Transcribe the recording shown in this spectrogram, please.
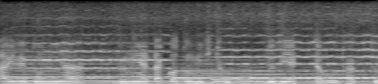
আই রে দুনিয়া দুনিয়াটা কত নিষ্ঠুর যদি একটা বউ থাকতো।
